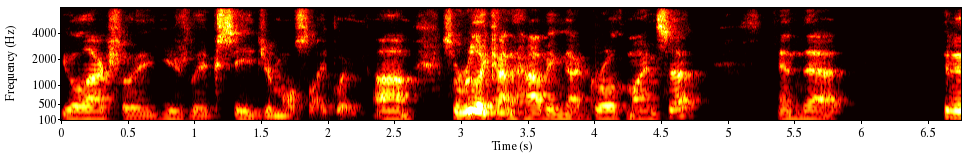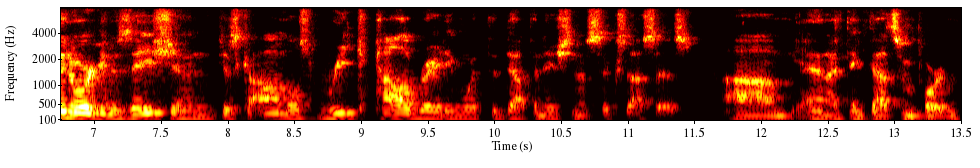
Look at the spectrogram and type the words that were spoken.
you will actually usually exceed your most likely. Um, so really kind of having that growth mindset and that in an organization, just almost recalibrating what the definition of success is. Um, yeah. And I think that's important.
